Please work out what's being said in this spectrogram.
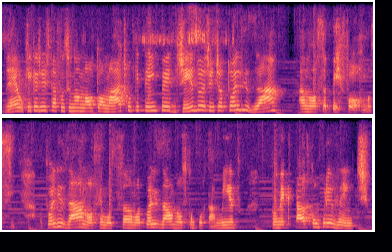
Né? O que, que a gente está funcionando no automático que tem impedido a gente atualizar a nossa performance, atualizar a nossa emoção, atualizar o nosso comportamento conectado com o presente.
